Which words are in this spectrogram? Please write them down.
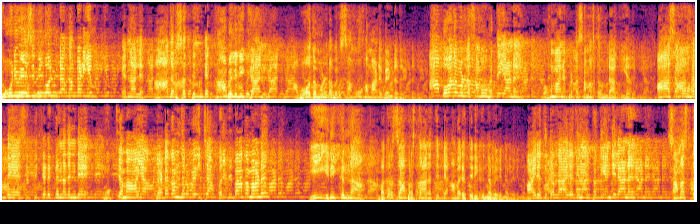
യൂണിവേഴ്സിറ്റി പോലും ഉണ്ടാക്കാൻ കഴിയും. എന്നാൽ ആദർശത്തിന്റെ കാവലിരിക്കാൻ അബോധമുള്ള ഒരു സമൂഹമാണ് വേണ്ടത്. ആ ബോധമുള്ള സമൂഹത്തെയാണ് ബഹുമാനപ്പെട്ട സമസ്ത ഉണ്ടാക്കിയത്. ആ സമൂഹത്തെ സൃഷ്ടിച്ചെടുക്കുന്നതിന്റെ മുഖ്യമായ ഘടകം നിർവഹിച്ച ഒരു വിഭാഗമാണ് ഈ ഇരിക്കുന്ന മദ്രസാ പ്രസ്ഥാനത്തിന്റെ അമരത്തിരിക്കുന്നവർ ആയിരത്തി തൊള്ളായിരത്തി നാൽപ്പത്തി അഞ്ചിലാണ് സമസ്ത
